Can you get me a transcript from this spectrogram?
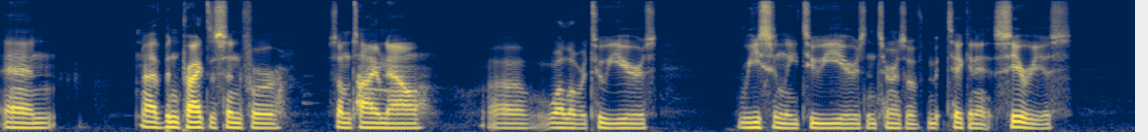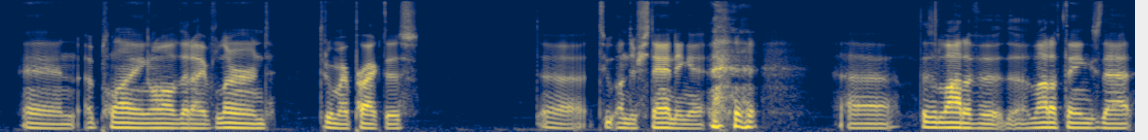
And I've been practicing for some time now, uh, well over two years, recently, two years in terms of taking it serious and applying all that I've learned through my practice uh, to understanding it. uh, there's a lot of uh, a lot of things that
